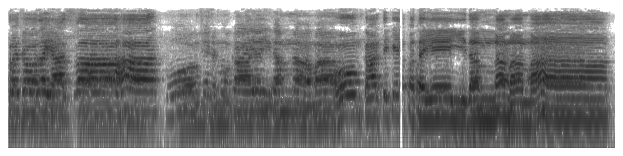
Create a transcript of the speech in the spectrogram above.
प्रचोदयात् स्वाहा ॐ षण्मुखाय इदं नमः। ॐ कार्तिकेयपतये इदं नमः।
